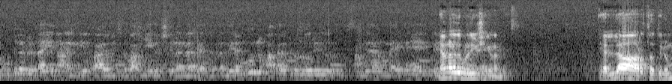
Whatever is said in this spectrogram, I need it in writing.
കൂട്ടുകെട്ടുണ്ടായി എന്നാണ് എൽ ഡി എഫ് ആരോപിച്ചത്. വർഗീയ കക്ഷികളെല്ലാം ചേർന്നിട്ട് നിലമ്പൂരിലും അത്തരത്തിലുള്ള ഒരു സംവിധാനം ഉണ്ട് എങ്ങനെയായിരിക്കും? ഞങ്ങളിത് പ്രതീക്ഷിക്കുന്നുണ്ട്. എല്ലാ അർത്ഥത്തിലും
